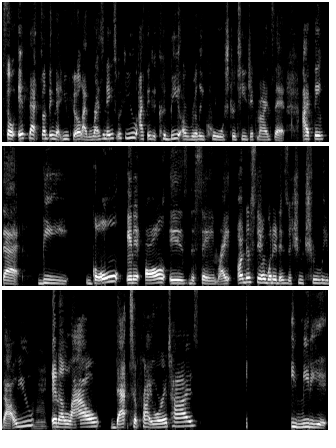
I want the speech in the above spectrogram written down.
So if that's something that you feel like resonates with you, I think it could be a really cool strategic mindset. I think that the goal in it all is the same, right? Understand what it is that you truly value Mhm. and allow that to prioritize immediate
